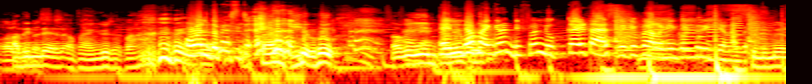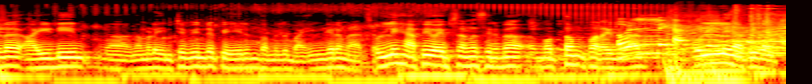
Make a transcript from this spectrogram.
അതിന്റെ താങ്ക് യു ചേട്ടാ. All the best thank you അപ്പൊ ഈ ഇന്റർവ്യൂ എല്ലാം ഭയങ്കര ഡിഫറെന്റ് ലുക്കായിട്ട് ആസ്ലിക്ക് ഇപ്പൊ ഇറങ്ങിക്കൊണ്ടിരിക്കണത്. സിനിമയുടെ ഐഡിയയും നമ്മുടെ ഇന്റർവ്യൂവിന്റെ പേരും തമ്മിൽ ഭയങ്കര മാച്ച് ഒള്ളി ഹാപ്പി വൈബ്സ് ആണ് സിനിമ മൊത്തം പറയുന്നത്. ഒള്ളി ഹാപ്പി വൈബ്സ്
